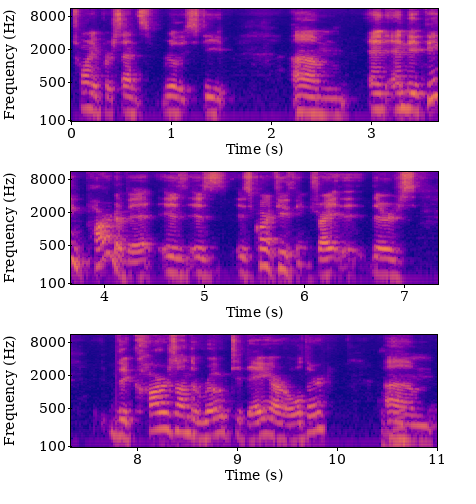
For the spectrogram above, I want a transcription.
twenty percent is really steep. Um, and and they think part of it is is is quite a few things, right? There's the cars on the road today are older. Mm-hmm. Um,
